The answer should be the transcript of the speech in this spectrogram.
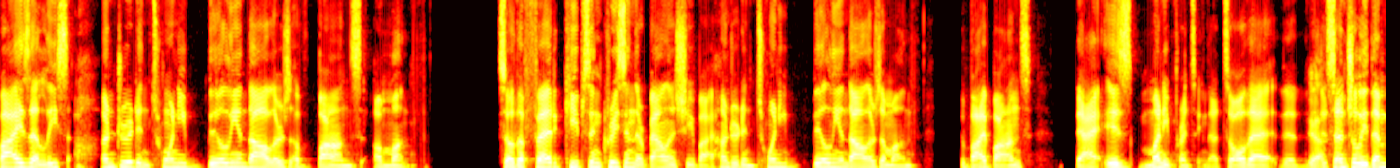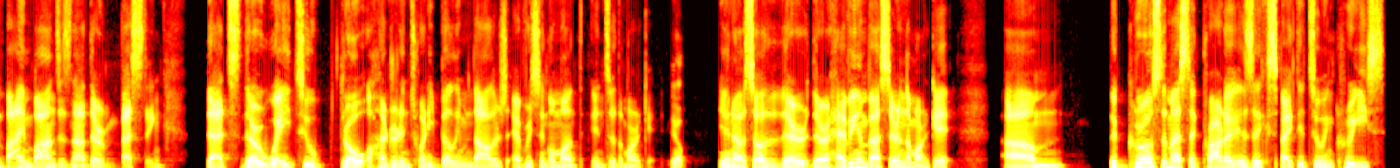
buys at least $120 billion of bonds a month. So the Fed keeps increasing their balance sheet by $120 billion a month to buy bonds. That is money printing. That's all that, that yeah. essentially them buying bonds is not their investing. That's their way to throw $120 billion every single month into the market. Yep. You know, so they're they're a heavy investor in the market. Um, the gross domestic product is expected to increase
